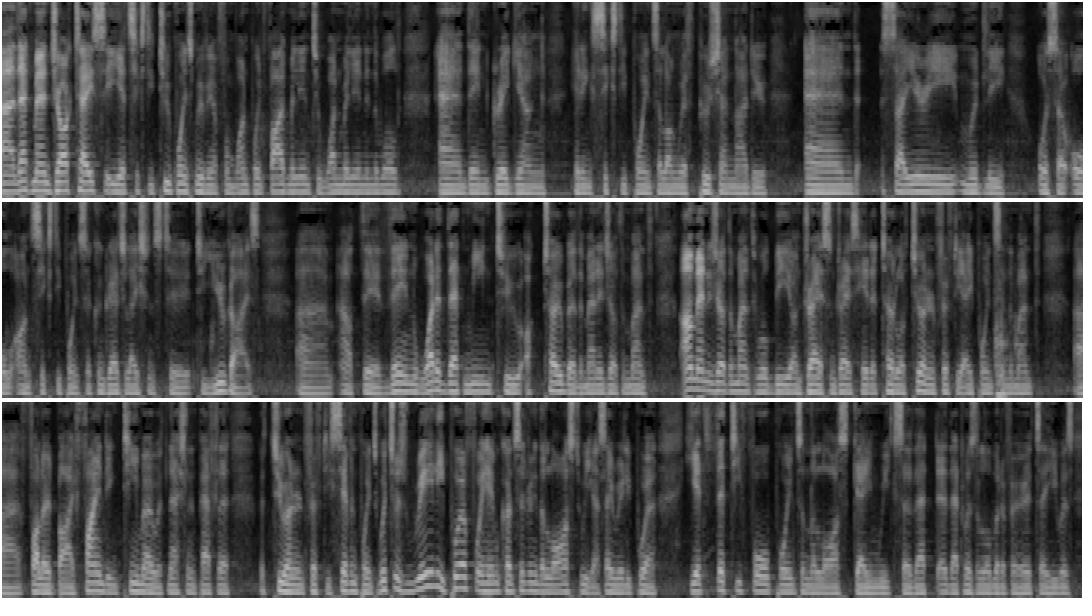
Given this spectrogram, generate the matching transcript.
Uh, that man, Jock Tace, he had 62 points, moving up from 1.5 million to 1 million in the world. And then Greg Young hitting 60 points, along with Pushan Naidu and Sayuri Mudli, also all on 60 points. So congratulations to, to you guys um, out there. Then what did that mean to October, the manager of the month? Our manager of the month will be Andreas. Andreas had a total of 258 points in the month. Uh, followed by finding Timo with National Empatha with 257 points, which was really poor for him considering the last week. I say really poor. He had 34 points on the last game week, so that uh, that was a little bit of a hurt. So he was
